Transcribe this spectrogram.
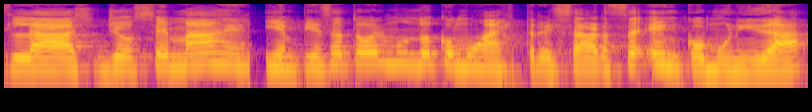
slash yo sé más, y empieza todo el mundo como a estresarse en comunidad.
